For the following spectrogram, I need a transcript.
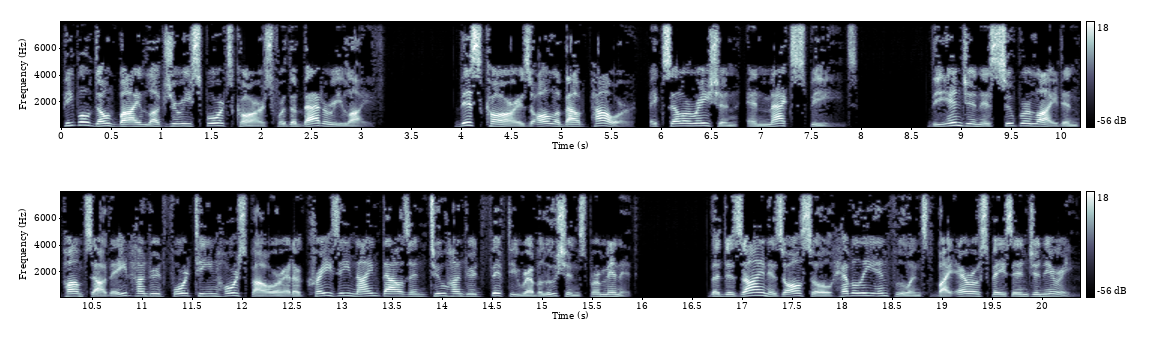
People don't buy luxury sports cars for the battery life. This car is all about power, acceleration, and max speeds. The engine is super light and pumps out 814 horsepower at a crazy 9,250 revolutions per minute. The design is also heavily influenced by aerospace engineering,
